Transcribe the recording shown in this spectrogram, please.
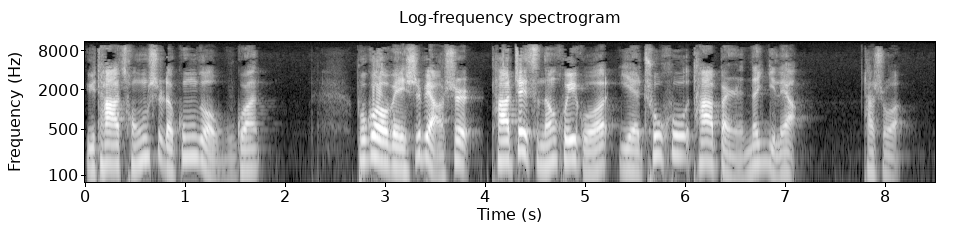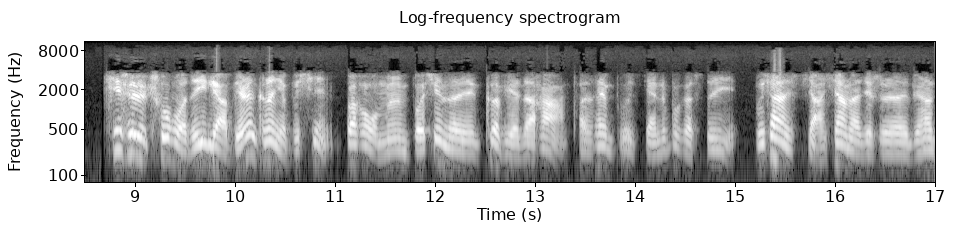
与他从事的工作无关。”不过，韦什表示，他这次能回国也出乎他本人的意料。他说：“其实是出乎我的意料，别人可能也不信，包括我们博讯的个别的哈，他他也不简直不可思议，不像想象的，就是比方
